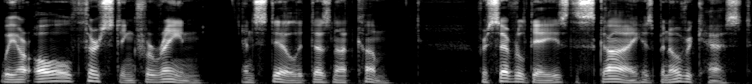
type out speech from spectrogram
We are all thirsting for rain, and still it does not come. For several days the sky has been overcast,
